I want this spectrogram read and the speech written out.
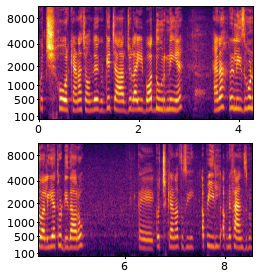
ਕੁਝ ਹੋਰ ਕਹਿਣਾ ਚਾਹੁੰਦੇ ਹੋ? ਕਿਉਂਕਿ 4 ਜੁਲਾਈ ਬਹੁਤ ਦੂਰ ਨਹੀਂ ਹੈ। ਹੈ ਨਾ ਰਿਲੀਜ਼ ਹੋਣ ਵਾਲੀ ਹੈ ਤੁਹਾਡੀ ਦਾਰੋ। ਤੇ ਕੁਝ ਕਹਿਣਾ ਤੁਸੀਂ ਅਪੀਲ ਆਪਣੇ ਫੈਨਸ ਨੂੰ?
